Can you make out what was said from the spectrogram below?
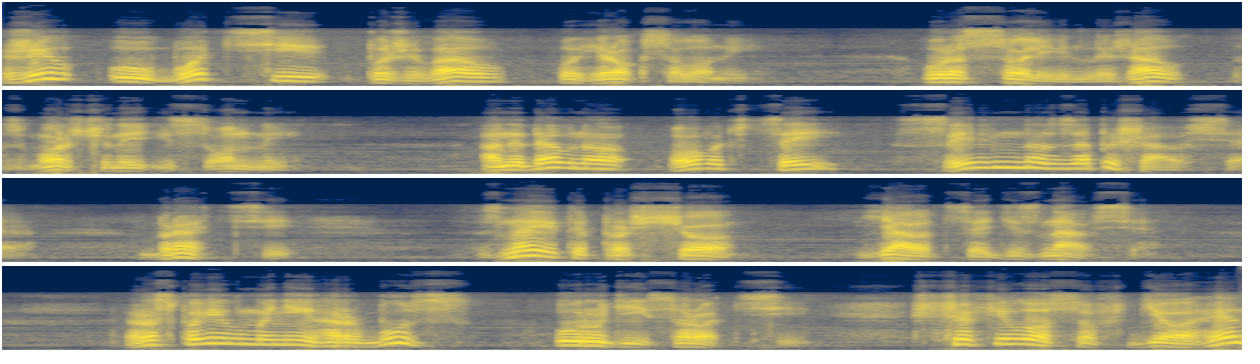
жив у бочці, поживав огірок солоний. У розсолі він лежав, зморщений і сонний. А недавно овоч цей сильно запишався. Братці, знаєте, про що я оце дізнався? Розповів мені гарбуз у рудій сорочці, що філософ Діоген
